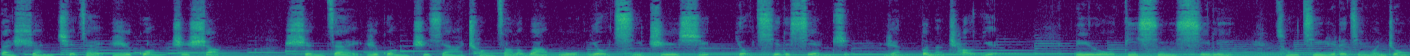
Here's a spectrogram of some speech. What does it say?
但神却在日光之上，神在日光之下创造了万物，有其秩序，有其的限制，人不能超越。例如地心吸力，从今日的经文中，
